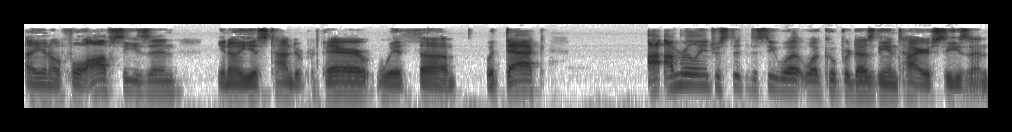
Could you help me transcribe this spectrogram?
a you know full off season. You know, he has time to prepare with um, with Dak. I, I'm really interested to see what what Cooper does the entire season.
